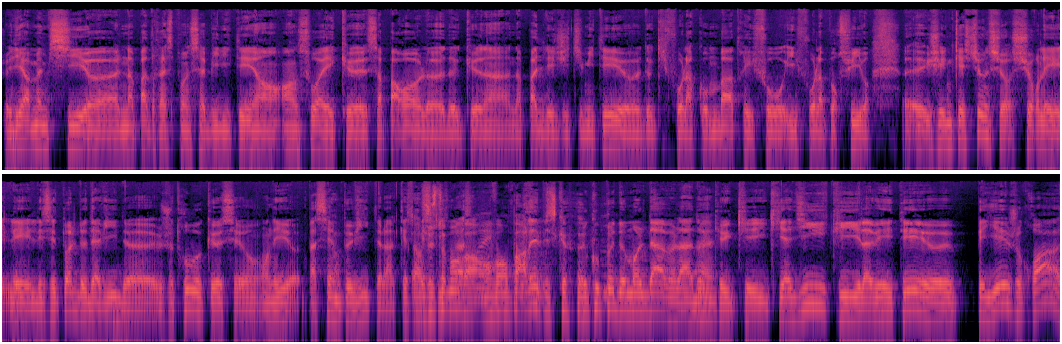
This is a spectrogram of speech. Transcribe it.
je veux dire, même si euh, elle n'a pas de responsabilité en, soi et que sa parole euh, n'a pas de légitimité, euh, qu'il faut la combattre, il faut, il faut la poursuivre. Euh, j'ai une question sur, sur les, les, les, étoiles de David. Je trouve que c'est, on est passé un peu vite là. Alors justement, on va, on va, en parler puisque le couple de Moldave là, qui, qui, a dit qu'il avait été payé, je crois.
